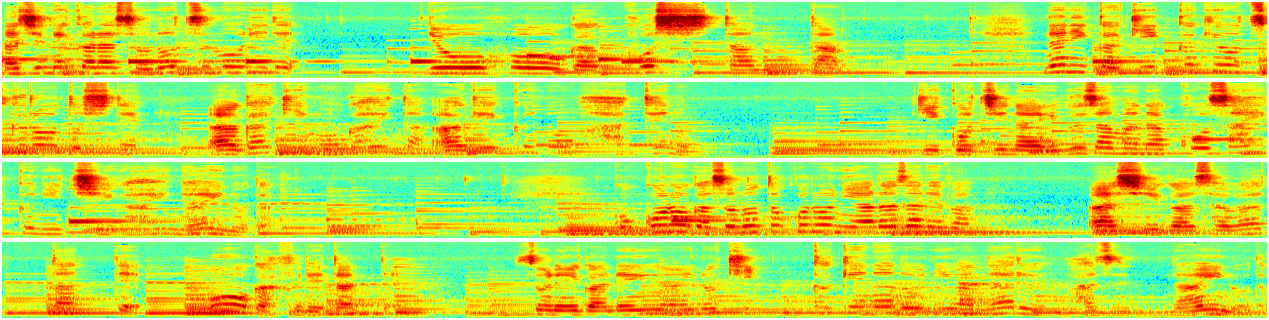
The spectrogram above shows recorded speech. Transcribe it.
初めからそのつもりで両方が虎視眈々何かきっかけを作ろうとしてあがきもがいた挙句の果ての。ぎこちない無様な小細工に違いないのだ。心がそのところにあらざれば足が触ったって頬が触れたって。それが恋愛のきっかけなどにはなるはずないのだ。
